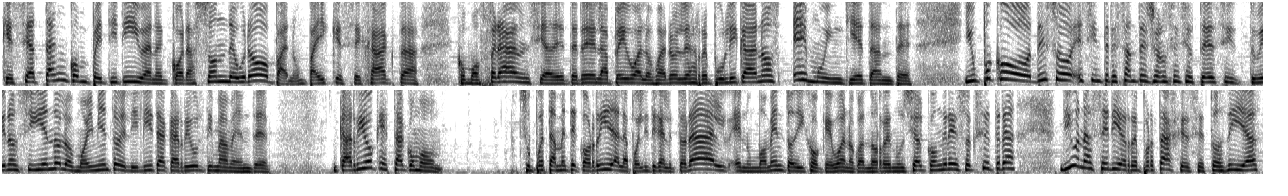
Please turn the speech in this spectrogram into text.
que sea tan competitiva en el corazón de Europa, en un país que se jacta como Francia de tener el apego a los varones republicanos, es muy inquietante. Y un poco de eso es interesante, yo no sé si ustedes estuvieron siguiendo los movimientos de Lilita Carrió últimamente. Carrió que está como supuestamente corrida la política electoral, en un momento dijo que, bueno, cuando renunció al Congreso, etcétera, dio una serie de reportajes estos días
